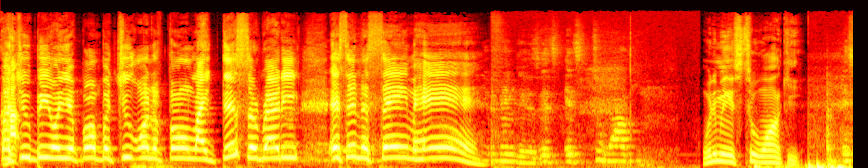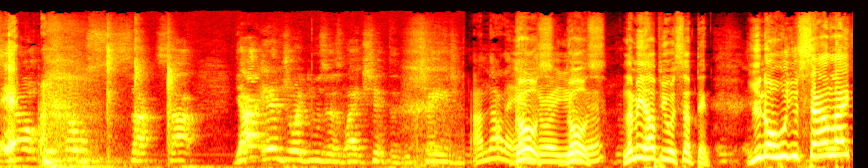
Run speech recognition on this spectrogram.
But how- you be on your phone, but you on the phone like this already. It's in the same hand. Your fingers. It's it's too wonky. what do you mean it's too wonky? It's no it's no stop stop. Y'all Android users like shit to be changed. I'm not an Ghost, Android user. Ghost. Let me help you with something. You know who you sound like?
